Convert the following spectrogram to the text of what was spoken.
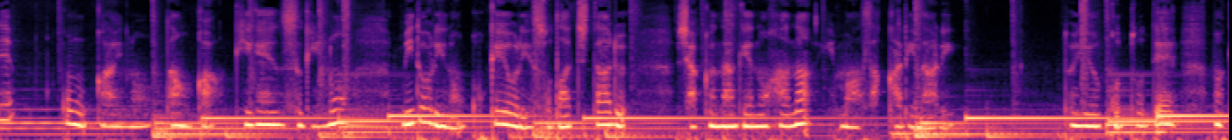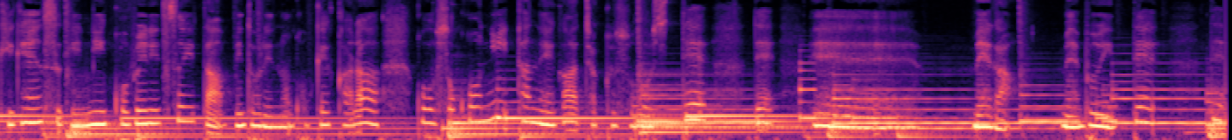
で今回の短歌「紀元杉の緑の苔より育ちたる尺投げの花今盛りなり」ということで、まあ、紀元杉にこびりついた緑の苔からこうそこに種が着想してで、えー、芽が芽吹いてで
